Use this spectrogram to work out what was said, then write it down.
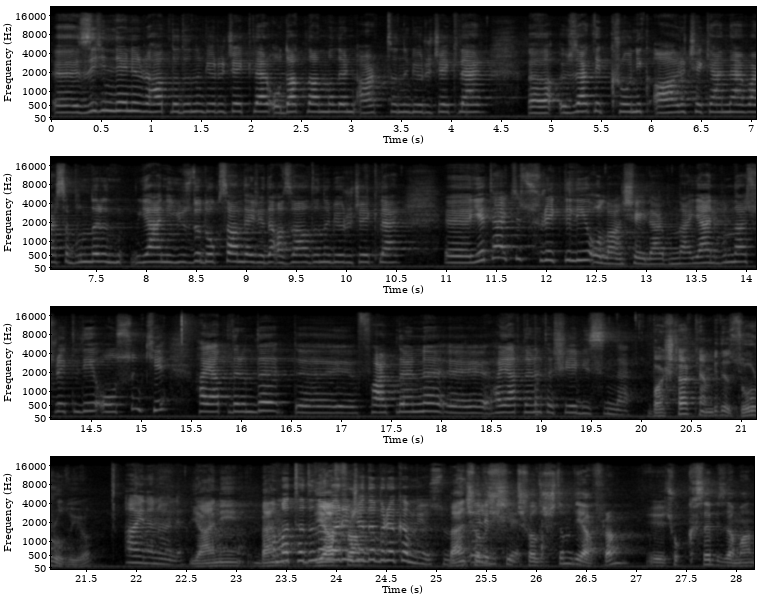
Ee, zihinlerinin rahatladığını görecekler. Odaklanmaların arttığını görecekler. Ee, özellikle kronik ağrı çekenler varsa bunların yani %90 derecede azaldığını görecekler. E, yeter ki sürekliliği olan şeyler bunlar. Yani bunlar sürekliliği olsun ki hayatlarında e, farklarını e, hayatlarını taşıyabilsinler. Başlarken bir de zor oluyor. Aynen öyle. Yani ben Ama tadına diyafram- varınca da bırakamıyorsun. Ben Öyle çalış, bir şey. çalıştım diyafram. Ee, çok kısa bir zaman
